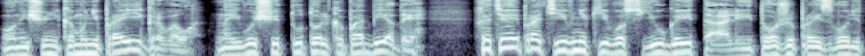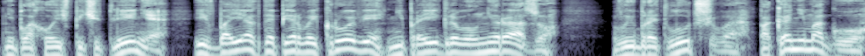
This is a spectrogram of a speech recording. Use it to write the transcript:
Он еще никому не проигрывал, на его счету только победы. Хотя и противник его с юга Италии тоже производит неплохое впечатление и в боях до первой крови не проигрывал ни разу. Выбрать лучшего пока не могу.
